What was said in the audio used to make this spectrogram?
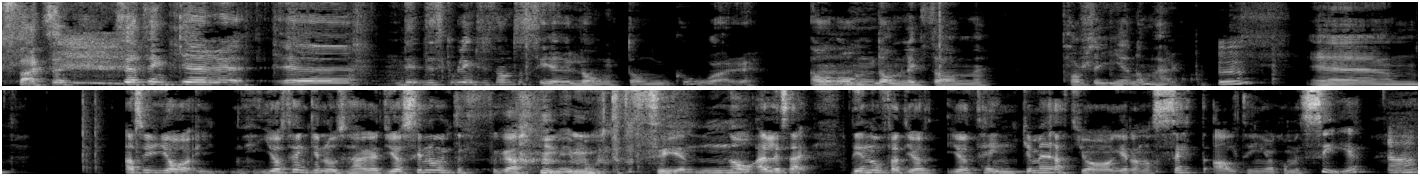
så, så jag tänker, eh, det, det ska bli intressant att se hur långt de går. Om, Mm. om de liksom tar sig igenom här. Mm. Ehm, Alltså jag, jag tänker nog så här att jag ser nog inte fram emot att se no, eller så här, Det är nog för att jag, jag tänker mig att jag redan har sett allting jag kommer se. Ja.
